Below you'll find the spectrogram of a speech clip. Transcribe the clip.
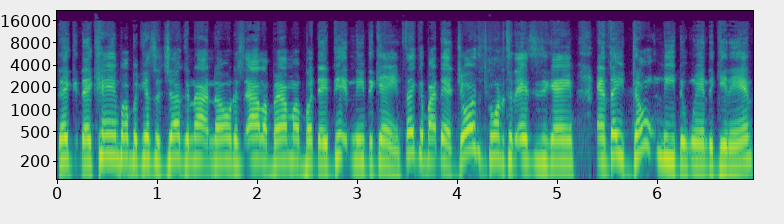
They, they came up against a juggernaut known as Alabama, but they didn't need the game. Think about that. Georgia's going into the SEC game, and they don't need to win to get in.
